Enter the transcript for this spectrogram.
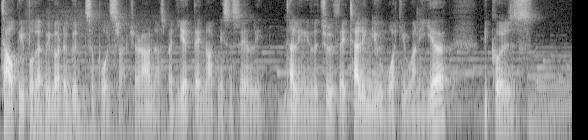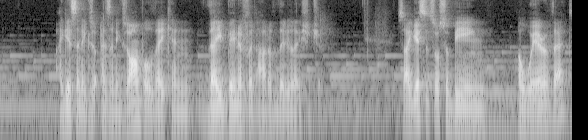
tell people that we got a good support structure around us, but yet they're not necessarily telling you the truth. They're telling you what you want to hear because I guess an ex- as an example, they can they benefit out of the relationship. So I guess it's also being aware of that,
